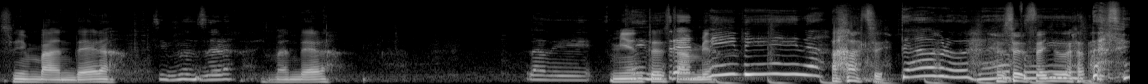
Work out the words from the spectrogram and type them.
Sin bandera. Sin bandera. Sin bandera. La de... Mientes Entra en también. mi vida, Ah, sí. te abro la Ese es sello, ¿verdad? puerta, sí.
